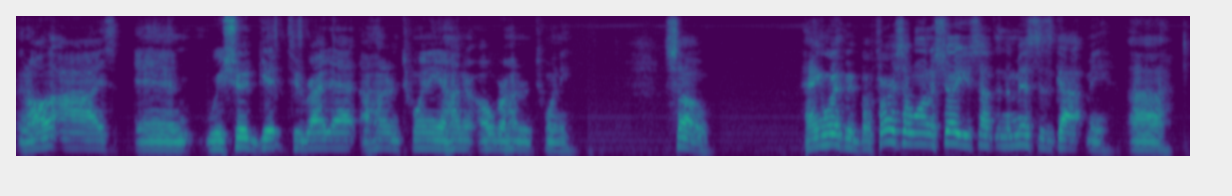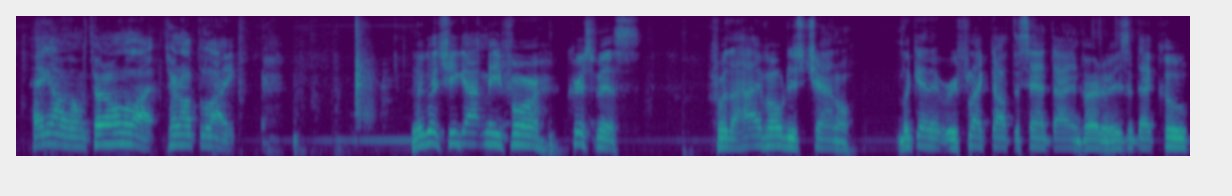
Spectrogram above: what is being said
and all the eyes and we should get to right at 120 100 over 120 so hang with me but first i want to show you something the missus got me. Uh hang on i'm gonna turn on the light turn off the light. Look what she got me for christmas for the high voltage channel. Look at it reflect off the Sandai inverter isn't that cool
